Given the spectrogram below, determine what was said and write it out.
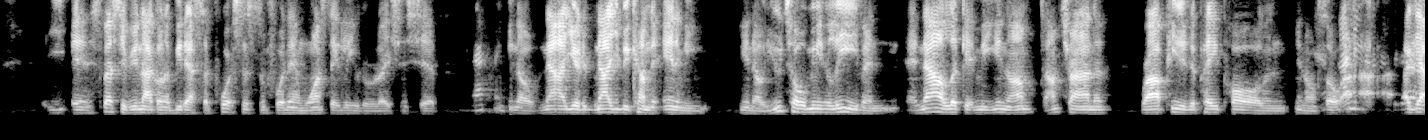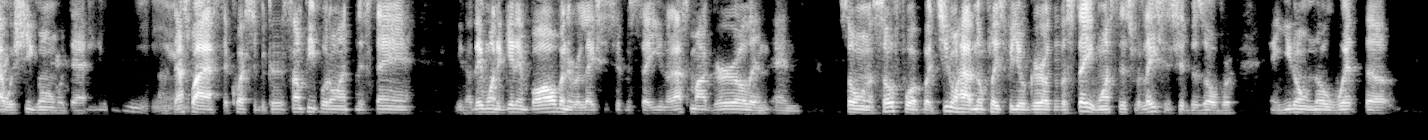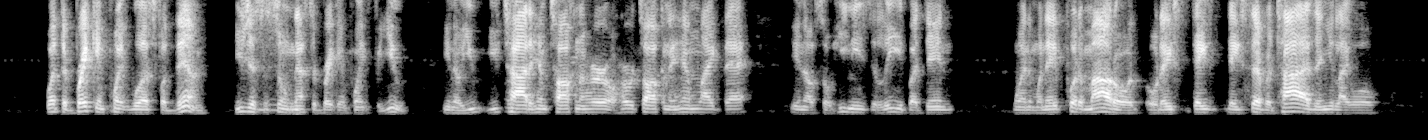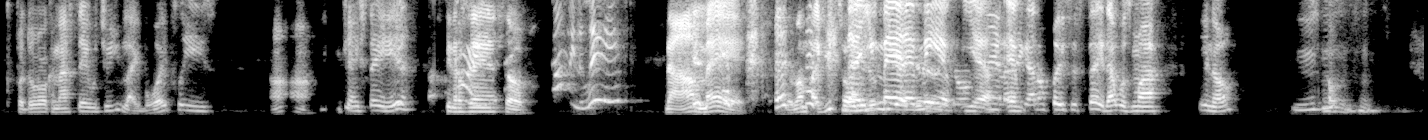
and especially if you're not going to be that support system for them once they leave the relationship, exactly. you know, now you're now you become the enemy you know, you told me to leave, and and now look at me. You know, I'm I'm trying to rob Peter to pay Paul, and you know, so I, I, I got where she going with that. Uh, that's why I asked the question because some people don't understand. You know, they want to get involved in a relationship and say, you know, that's my girl, and and so on and so forth. But you don't have no place for your girl to stay once this relationship is over, and you don't know what the what the breaking point was for them. You just assume mm-hmm. that's the breaking point for you. You know, you you tired of him talking to her or her talking to him like that you know, so he needs to leave. But then when when they put him out or or they they they sever ties, and you're like, well, Fedora, can I stay with you? You like, boy, please, uh uh-uh. uh you can't stay here. You know what I'm saying? So tell me to leave. Now nah, I'm mad. I'm like, you told now me you mad at me? If, yeah, I ain't got no place to stay. That was my, you know. Mm-hmm. So.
